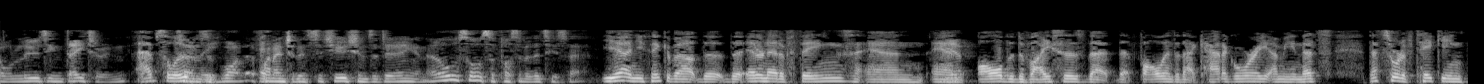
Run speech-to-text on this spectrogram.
or losing data in Absolutely. terms of what financial institutions are doing, and all sorts of possibilities there. Yeah, and you think about the the Internet of Things and and Yep. all the devices that that fall into that category. I mean, that's that's sort of taking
